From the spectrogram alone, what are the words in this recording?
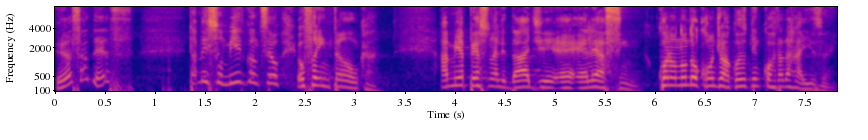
Eu sou desse. Está meio sumido, aconteceu? Eu falei, então, cara, a minha personalidade, é, ela é assim. Quando eu não dou conta de uma coisa, eu tenho que cortar da raiz, velho.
